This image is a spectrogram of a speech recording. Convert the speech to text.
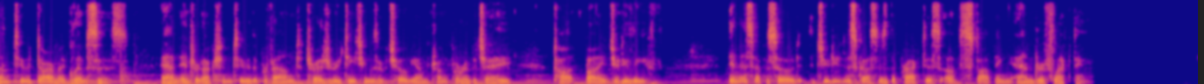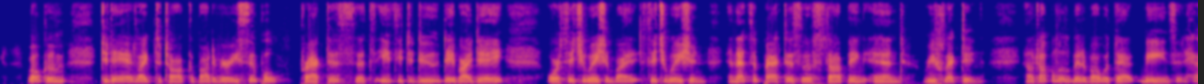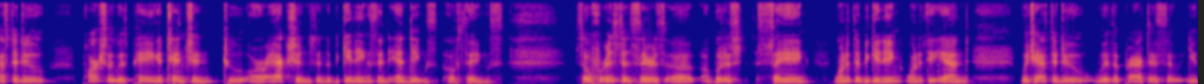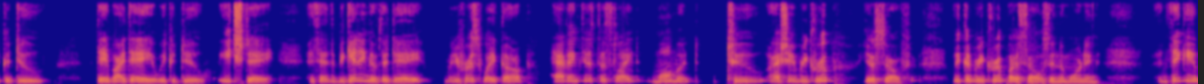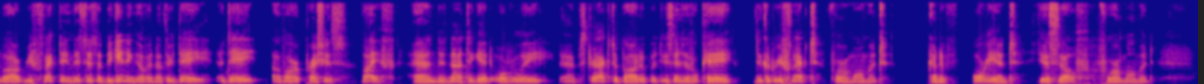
Welcome to Dharma Glimpses, an introduction to the profound treasury teachings of Chogyam Trungpa Rinpoche, taught by Judy Leaf. In this episode, Judy discusses the practice of stopping and reflecting. Welcome. Today I'd like to talk about a very simple practice that's easy to do day by day or situation by situation, and that's a practice of stopping and reflecting. And I'll talk a little bit about what that means. It has to do partially with paying attention to our actions and the beginnings and endings of things. So, for instance, there's a, a Buddhist saying, one at the beginning, one at the end, which has to do with a practice that you could do day by day, or we could do each day. It's at the beginning of the day, when you first wake up, having just a slight moment to actually regroup yourself. We could regroup ourselves in the morning and thinking about reflecting this is the beginning of another day, a day of our precious life. And not to get overly abstract about it, but you sense of, okay, you could reflect for a moment, kind of orient yourself for a moment.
